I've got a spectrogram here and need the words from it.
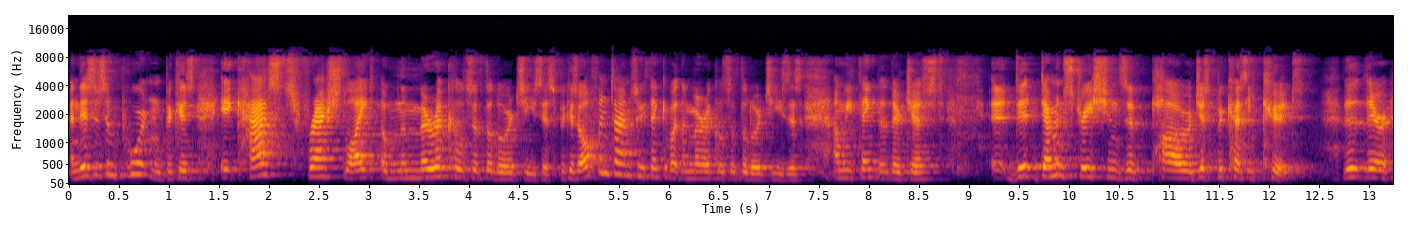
And this is important because it casts fresh light on the miracles of the Lord Jesus. Because oftentimes we think about the miracles of the Lord Jesus and we think that they're just uh, demonstrations of power just because he could. They're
